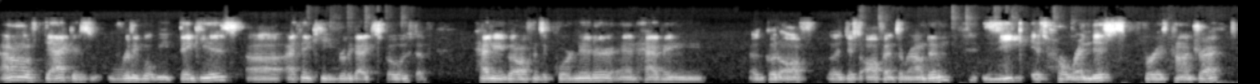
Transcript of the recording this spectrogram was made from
I don't know if Dak is really what we think he is. Uh, I think he really got exposed of having a good offensive coordinator and having a good off uh, just offense around him. Zeke is horrendous for his contract.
